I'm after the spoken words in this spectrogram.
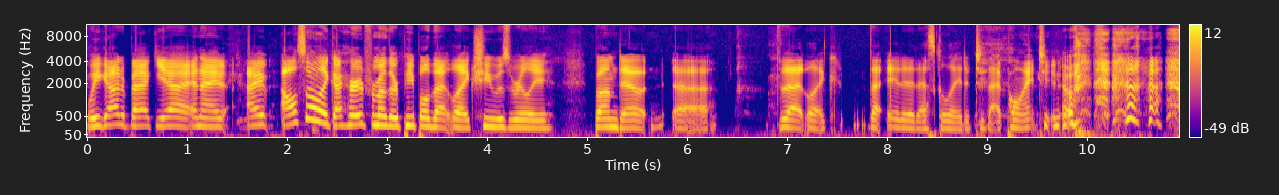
We got it back, yeah. And I, I also like I heard from other people that like she was really bummed out uh, that like that it had escalated to that point. You know,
